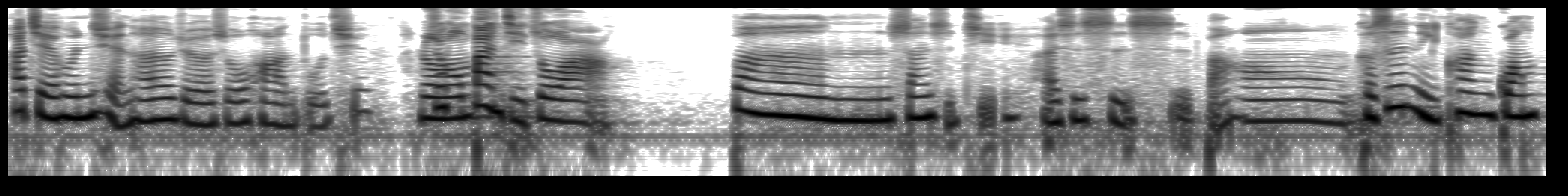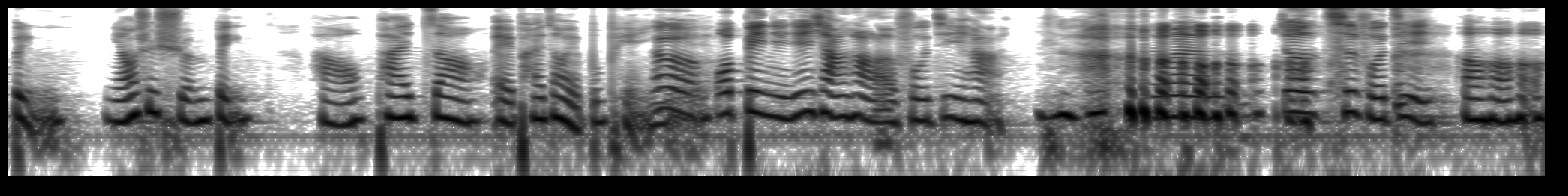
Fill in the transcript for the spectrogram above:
他结婚前他就觉得说花很多钱。龙龙办几桌啊？办三十几还是四十吧？哦，可是你看光饼，你要去选饼，好拍照，哎，拍照也不便宜。我饼已经想好了，福记哈，你们就吃福记。好好好，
